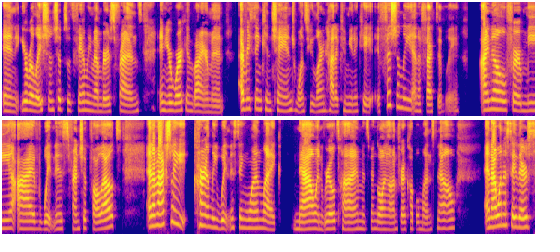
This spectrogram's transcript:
in your relationships with family members, friends, in your work environment. Everything can change once you learn how to communicate efficiently and effectively. I know for me, I've witnessed friendship fallouts, and I'm actually currently witnessing one like now in real time. It's been going on for a couple months now. And I want to say there's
